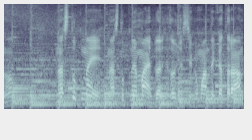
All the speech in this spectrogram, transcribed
Ну, наступний, наступний матч буде за участі команди Катран.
